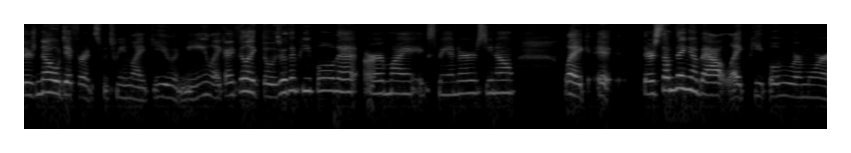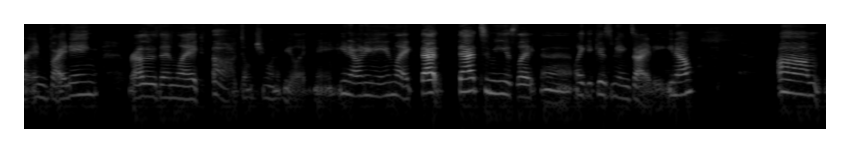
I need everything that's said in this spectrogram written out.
there's no difference between like you and me. Like I feel like those are the people that are my expanders, you know? Like it there's something about like people who are more inviting rather than like oh don't you want to be like me? You know what i mean? Like that that to me is like eh, like it gives me anxiety you know? Um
